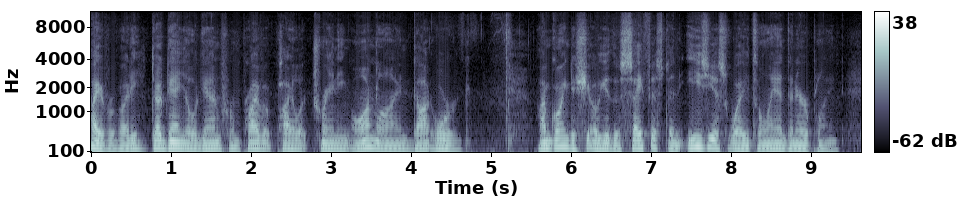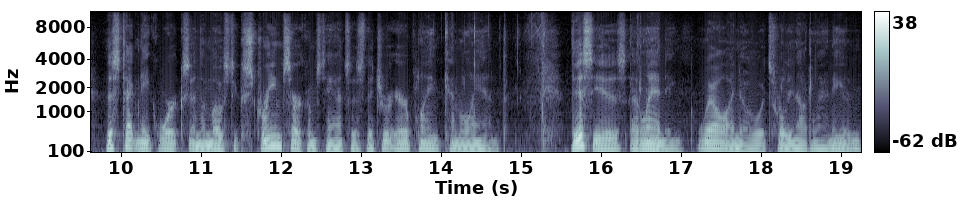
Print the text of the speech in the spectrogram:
Hi everybody, Doug Daniel again from privatepilottrainingonline.org. I'm going to show you the safest and easiest way to land an airplane. This technique works in the most extreme circumstances that your airplane can land. This is a landing. Well, I know it's really not a landing,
